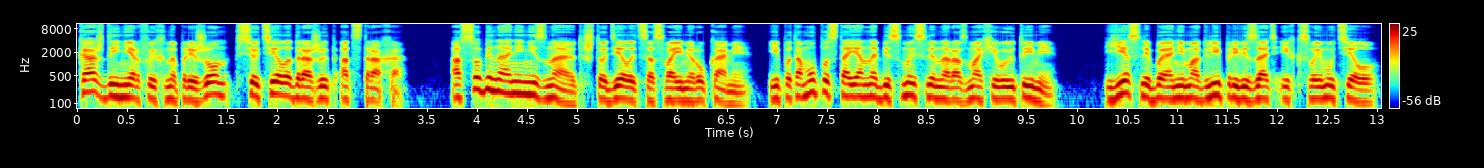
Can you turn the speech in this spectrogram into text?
Каждый нерв их напряжен, все тело дрожит от страха. Особенно они не знают, что делать со своими руками, и потому постоянно бессмысленно размахивают ими. Если бы они могли привязать их к своему телу,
